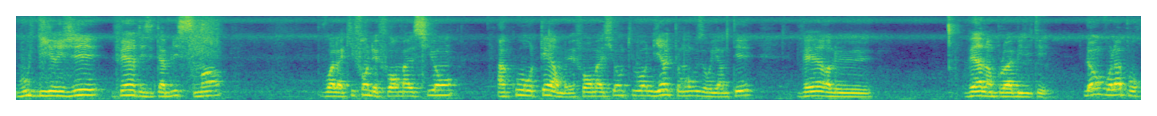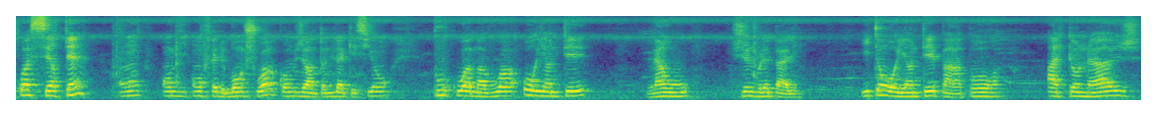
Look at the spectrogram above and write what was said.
vous diriger vers des établissements voilà, qui font des formations à court terme, des formations qui vont directement vous orienter vers le vers l'employabilité. Donc voilà pourquoi certains ont, ont fait de bons choix, comme j'ai entendu la question pourquoi m'avoir orienté là où je ne voulais pas aller. Ils t'ont orienté par rapport à ton âge,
